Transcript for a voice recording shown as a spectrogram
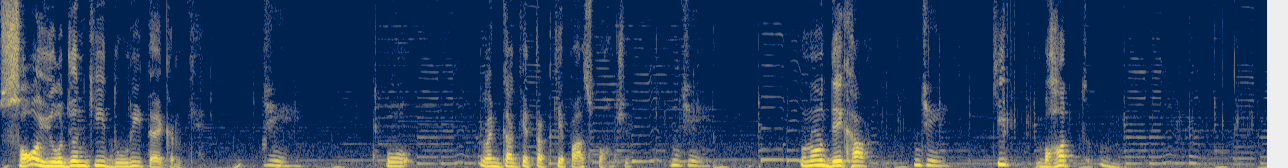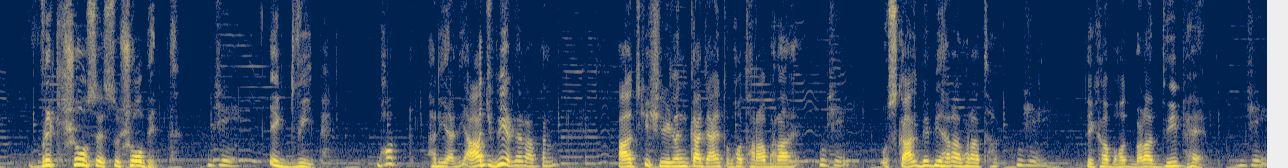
सौ योजन की दूरी तय करके। जी। वो लंका के तट के पास पहुँचे। जी। उन्होंने देखा जी। कि बहुत वृक्षों से सुशोभित जी। एक द्वीप है। बहुत हरियाली। आज भी अगर अपन आज की श्रीलंका जाएँ तो बहुत हरा भरा है। जी। उस काल में भी हरा भरा था। जी। देखा बहुत बड़ा द्वीप है। जी।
